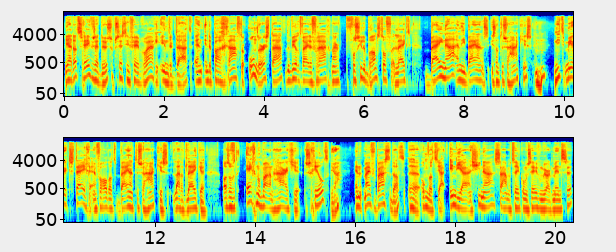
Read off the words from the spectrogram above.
Ja, dat schreven zij dus op 16 februari inderdaad. En in de paragraaf eronder staat... de wereldwijde vraag naar fossiele brandstoffen lijkt bijna... en die bijna is dan tussen haakjes, niet meer te stijgen. En vooral dat bijna tussen haakjes laat het lijken... alsof het echt nog maar een haartje scheelt. Ja. En mij verbaasde dat, eh, omdat ja, India en China... samen 2,7 miljard mensen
